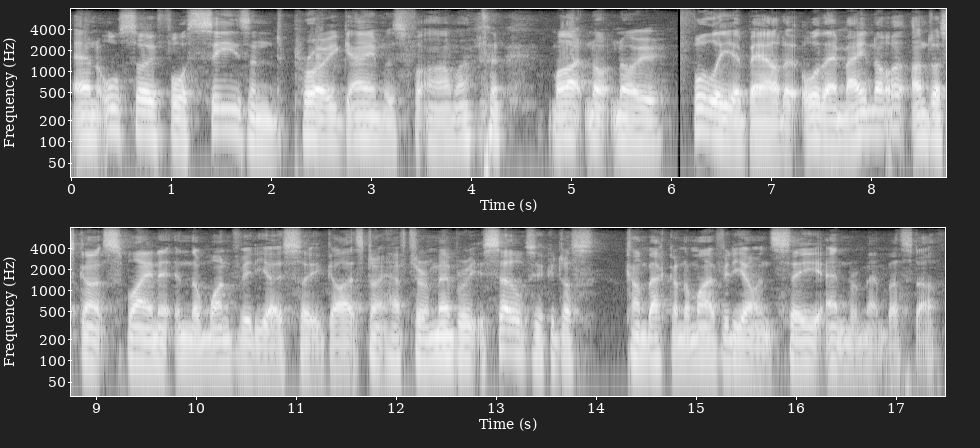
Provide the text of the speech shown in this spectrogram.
And also for seasoned pro gamers for Arma that might not know fully about it, or they may not, I'm just going to explain it in the one video so you guys don't have to remember it yourselves. You could just come back onto my video and see and remember stuff.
